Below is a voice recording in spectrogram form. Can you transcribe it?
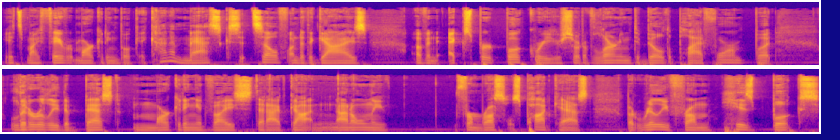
It's my favorite marketing book. It kind of masks itself under the guise of an expert book where you're sort of learning to build a platform, but literally the best marketing advice that I've gotten, not only from Russell's podcast, but really from his books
